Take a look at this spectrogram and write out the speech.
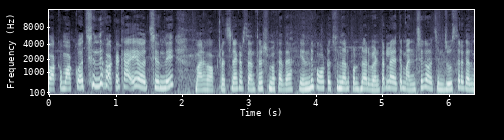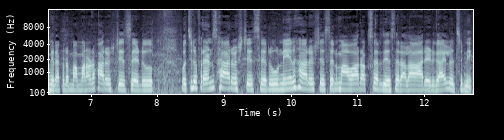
ఒక మొక్క వచ్చింది ఒక కాయ వచ్చింది. మనకు ఒకటి వచ్చినాక సంతోషమే కదా. ఎందుకు ఒకటి వచ్చింది అనుకుంటున్నారు? వింటర్లో అయితే మంచిగా వచ్చింది. చూస్తారు కదా మీరు అక్కడ మా మనవడు హార్వెస్ట్ చేశాడు. వచ్చిన ఫ్రెండ్స్ హార్వెస్ట్ చేశారు. నేను హార్వెస్ట్ చేశాను. మా వారు ఒకసారి చేశారు. అలా ఆరేడు కాయలు వచ్చినాయి.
